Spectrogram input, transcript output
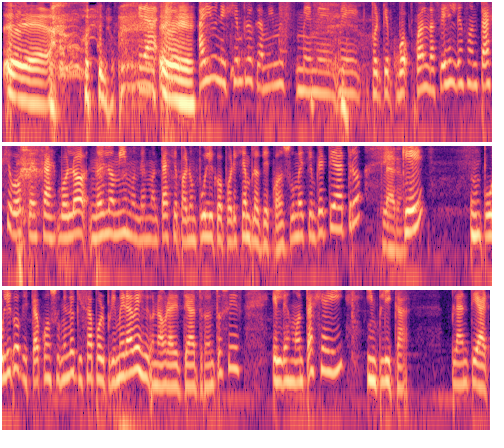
Eh, bueno, Mira, eh, hay un ejemplo que a mí me... me- me- me- porque vos- cuando haces el desmontaje, vos pensás, vos lo- no es lo mismo un desmontaje para un público, por ejemplo, que consume siempre teatro, Claro. que un público que está consumiendo quizá por primera vez una obra de teatro. Entonces, el desmontaje ahí implica plantear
